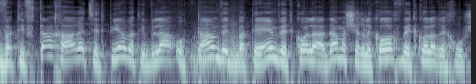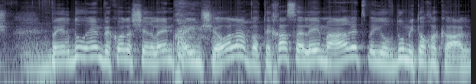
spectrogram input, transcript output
ותפתח הארץ את פיה ותבלע אותם ואת בתיהם ואת כל האדם אשר לקורח ואת כל הרכוש. וירדו הם וכל אשר להם חיים שאולה ותכס עליהם הארץ ויעבדו מתוך הקהל.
